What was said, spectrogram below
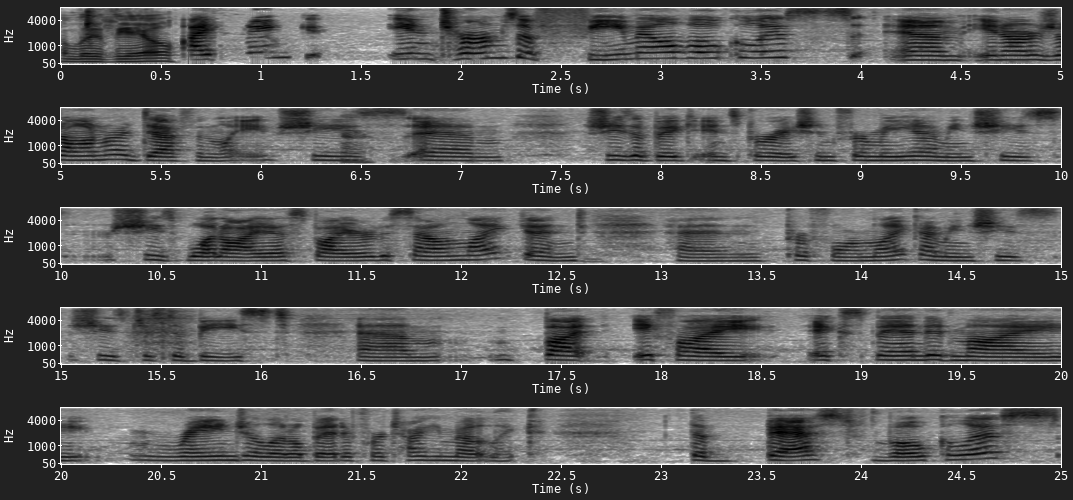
Lzzy Hale? I think in terms of female vocalists, um, in our genre, definitely she's um, she's a big inspiration for me. I mean, she's she's what I aspire to sound like and and perform like. I mean, she's she's just a beast. Um, but if I expanded my range a little bit, if we're talking about like the best vocalist,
